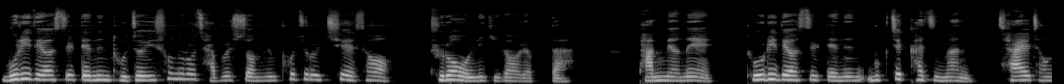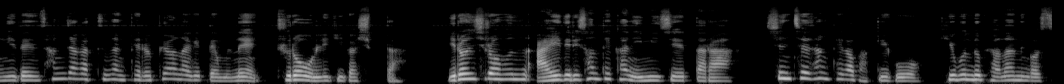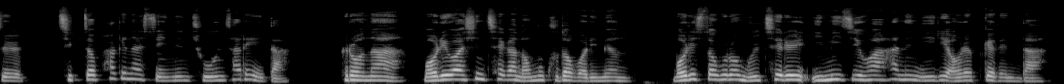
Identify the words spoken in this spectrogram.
물이 되었을 때는 도저히 손으로 잡을 수 없는 포즈를 취해서 들어 올리기가 어렵다. 반면에 돌이 되었을 때는 묵직하지만 잘 정리된 상자 같은 상태를 표현하기 때문에 들어 올리기가 쉽다. 이런 실험은 아이들이 선택한 이미지에 따라 신체 상태가 바뀌고 기분도 변하는 것을 직접 확인할 수 있는 좋은 사례이다. 그러나 머리와 신체가 너무 굳어버리면 머릿속으로 물체를 이미지화하는 일이 어렵게 된다.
